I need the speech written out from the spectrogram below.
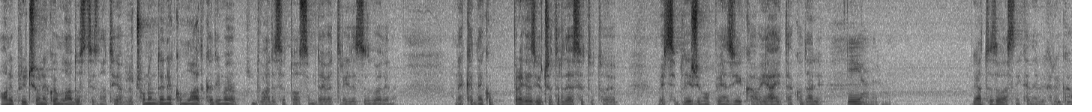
A oni pričaju o nekoj mladosti, znate, ja računam da je neko mlad kad ima 28, 9, 30 godina. A nekad neko pregazio 40, to je, već se bližimo penziji kao ja i tako dalje. I ja, verujem. Ja to za vas nikad ne bih rekao.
